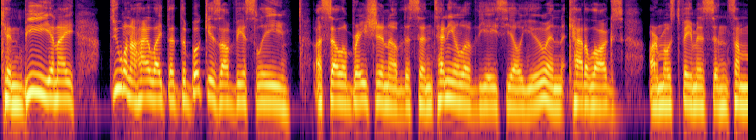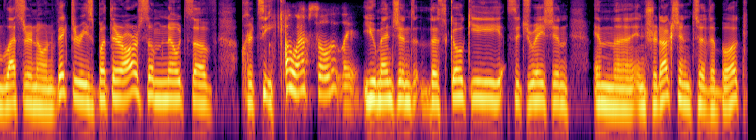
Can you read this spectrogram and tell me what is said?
can be. And I do want to highlight that the book is obviously a celebration of the centennial of the ACLU and catalogs our most famous and some lesser known victories, but there are some notes of critique. Oh, absolutely. You mentioned the Skokie situation in the introduction to the book,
